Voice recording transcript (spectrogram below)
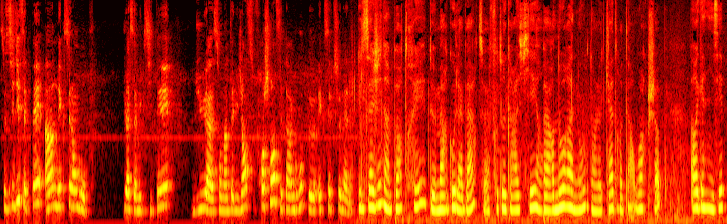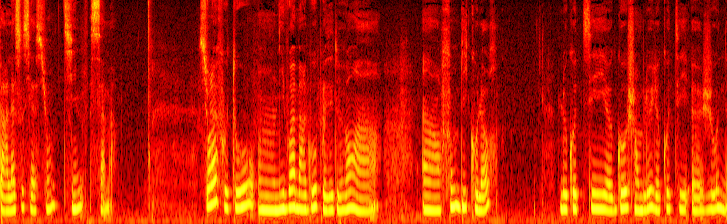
Ceci dit, c'était un excellent groupe, dû à sa mixité, dû à son intelligence. Franchement, c'était un groupe euh, exceptionnel. Il s'agit d'un portrait de Margot Labarthe, photographié par Nora Nour dans le cadre d'un workshop organisé par l'association Team Sama. Sur la photo, on y voit Margot posée devant un, fond bicolore. Le côté euh, gauche en bleu et le côté euh, jaune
